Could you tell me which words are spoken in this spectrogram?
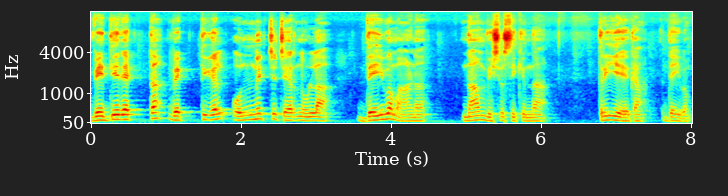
വ്യതിരക്ത വ്യക്തികൾ ഒന്നിച്ചു ചേർന്നുള്ള ദൈവമാണ് നാം വിശ്വസിക്കുന്ന ത്രിയേക ദൈവം.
